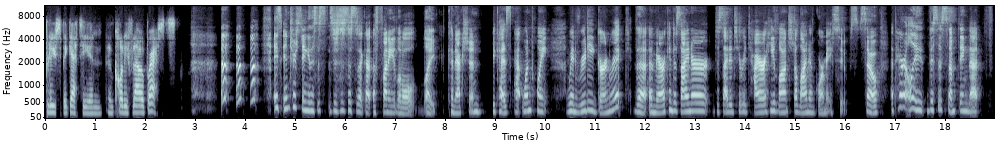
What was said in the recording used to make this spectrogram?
blue spaghetti and, and cauliflower breasts. it's interesting. This is just, just like a, a funny little like connection because at one point when Rudy Gernreich, the American designer, decided to retire, he launched a line of gourmet soups. So apparently this is something that f-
